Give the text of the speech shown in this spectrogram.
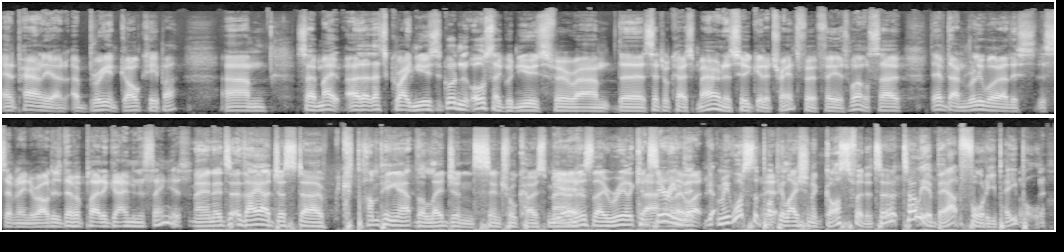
and apparently a, a brilliant goalkeeper. Um, so, mate, uh, that's great news. Good, also good news for um, the Central Coast Mariners who get a transfer fee as well. So they've done really well. This this 17 year old who's never played a game in the seniors. Man, it's, they are just uh, pumping out the legends, Central Coast Mariners. They really, considering they that, what? I mean, what's the population of Gosford? It's, uh, it's only about 40 people.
